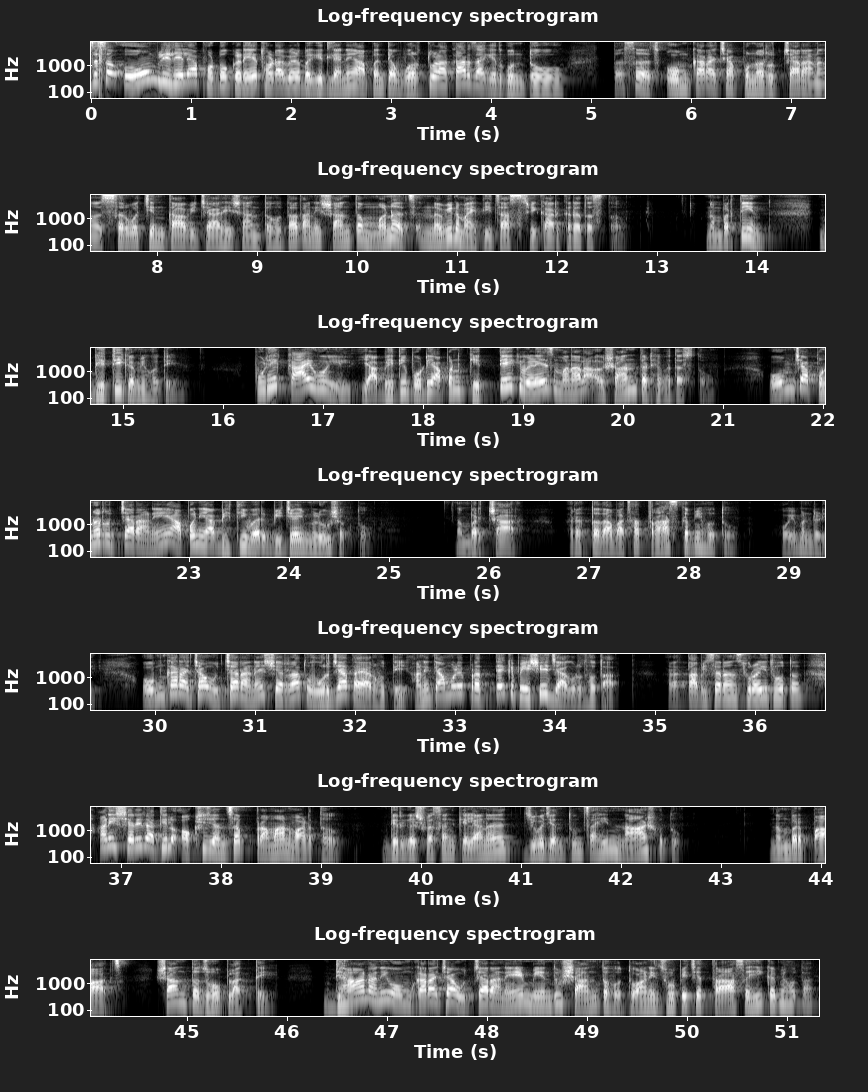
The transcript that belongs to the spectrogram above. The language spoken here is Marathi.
जसं ओम लिहिलेल्या फोटोकडे थोडा वेळ बघितल्याने आपण त्या वर्तुळाकार जागेत गुंतो तसंच ओंकाराच्या पुनरुच्चारानं सर्व चिंता विचार हे शांत होतात आणि शांत मनच नवीन माहितीचा स्वीकार करत असतं. नंबर तीन भीती कमी होते. पुढे काय होईल? या भीतीपोटी आपण कित्येक वेळेस मनाला अशांत ठेवत असतो. ओमच्या पुनरुच्चाराने आपण या भीतीवर विजय मिळवू शकतो. नंबर चार रक्तदाबाचा त्रास कमी होतो. होय मंडळी. ओंकाराच्या उच्चाराने शरीरात ऊर्जा तयार होते आणि त्यामुळे प्रत्येक पेशी जागृत होतात. रक्ताभिसरण सुरळीत होतं आणि शरीरातील ऑक्सिजनचं प्रमाण वाढतं. दीर्घ श्वसन केल्यानं जीवजंतूंचाही नाश होतो. नंबर पाच. शांत झोप लागते. ध्यान आणि ओंकाराच्या उच्चाराने मेंदू शांत होतो आणि झोपेचे त्रासही कमी होतात.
